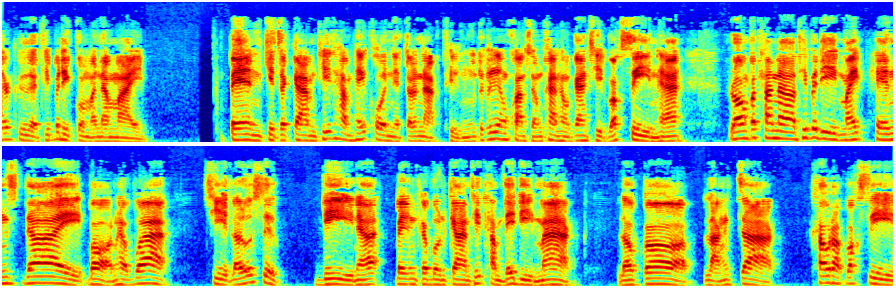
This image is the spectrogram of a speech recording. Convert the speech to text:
ก็คืออธิบดีกรมอนามัย เป็นกิจกรรมที่ทำให้คนเนี่ยตระหนักถึงเรื่องความสำคัญของการฉีดวัคซีนฮะ รองประธานาธิบดีไมค์เพนส์ได้บอกนะครับว่าฉีดแล้วรู้สึกดีนะ เป็นกระบวนการที่ทำได้ดีมาก แล้วก็หลังจากเข้ารับวัคซีน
